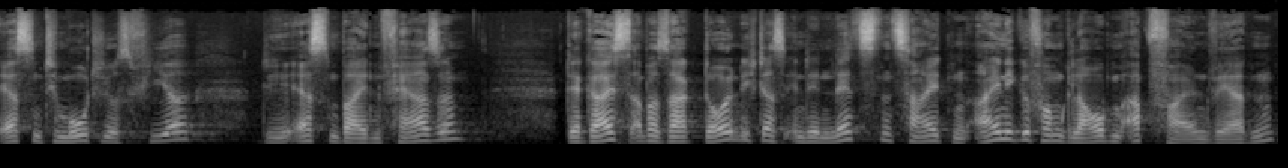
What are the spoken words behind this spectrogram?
1. Timotheus 4, die ersten beiden Verse. Der Geist aber sagt deutlich, dass in den letzten Zeiten einige vom Glauben abfallen werden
